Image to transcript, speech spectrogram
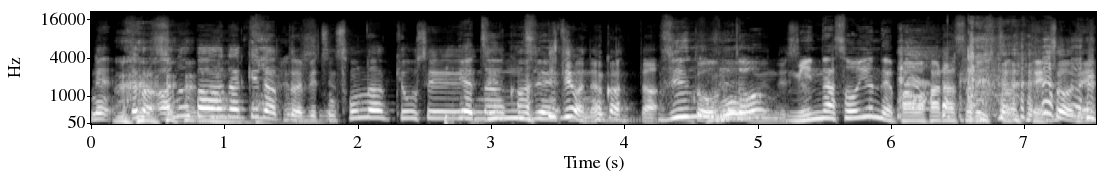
ね。ね、だからあの場だけだったら別にそんな強制な感じではなかった全然と思うんですよ。みんなそう言うんだよ、パワハラする人って。そうね。ね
